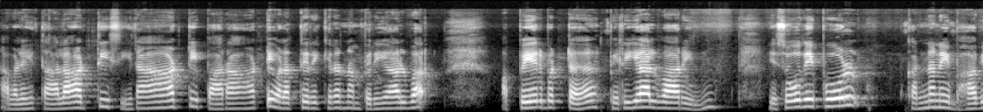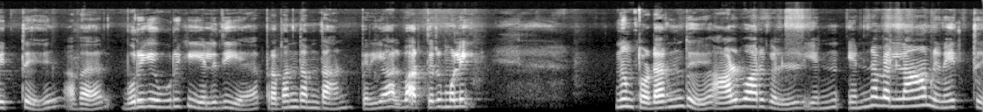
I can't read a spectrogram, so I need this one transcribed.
அவளை தாளாட்டி சீராட்டி பாராட்டி வளர்த்திருக்கிறார் நம் பெரியாழ்வார். அப்பேற்பட்ட பெரியாழ்வாரின் யசோதை போல் கண்ணனை பாவித்து அவர் உருகி உருகி எழுதிய பிரபந்தம்தான் பெரியாழ்வார் திருமொழி. இன்னும் தொடர்ந்து ஆழ்வார்கள் என் என்னவெல்லாம் நினைத்து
